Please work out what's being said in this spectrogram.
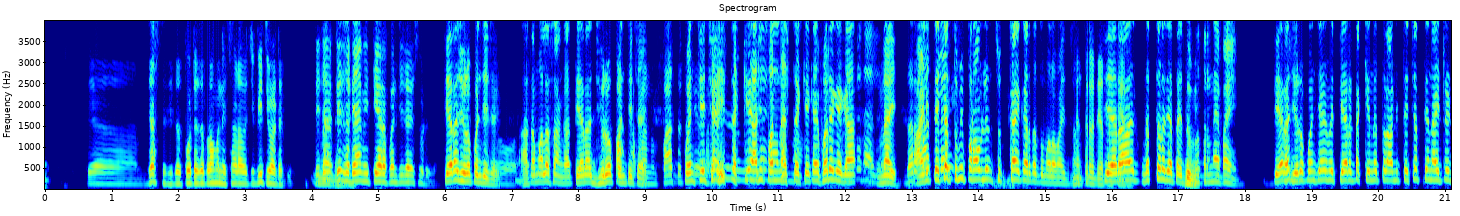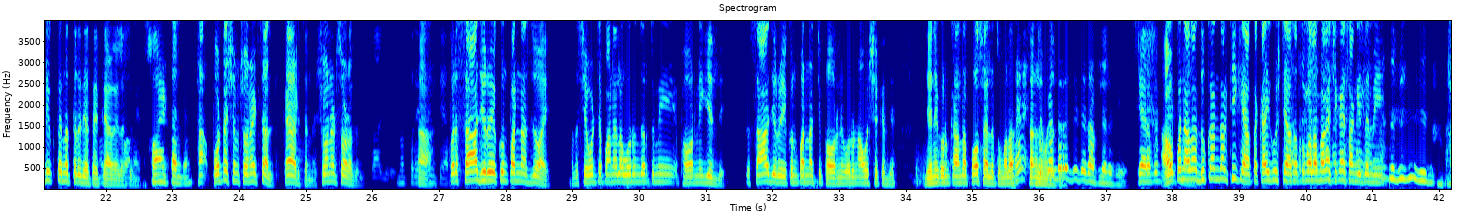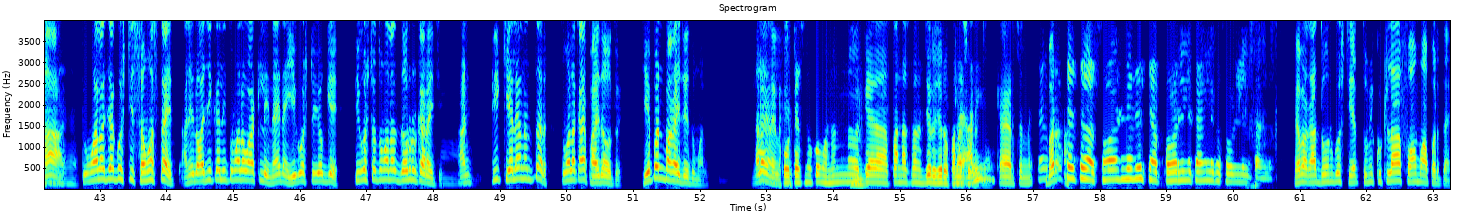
जास्त तिथं पोट्याचं प्रमाण आहे, सडावाची भीती वाटत नाही, त्याच्या- त्यासाठी आम्ही तेरा पंचेचाळीस सोडतो तेरा झिरो पंचेचाळीस. हो. आता मला सांगा तेरा झिरो पंचेचाळीस. पाच टक्के पंचेचाळीस टक्के आणि पन्नास टक्के काय फरक आहे का? नाही जरा आणि पाच त्याच्यात तुम्ही प्रॉब्लेम चूक काय करता तुम्हाला माहिती सांगतो. नंतर देतात तेरा त्याला. नत्र देताय तुम्ही. नाही पाहिजे. तेरा झिरो पंचेचाळीस म्हणजे तेरा टक्के नत्र आणि त्याच्यात ते नायट्रेट युक्त नत्र देताय त्यावेळेला तुम्ही. सोनेट चालतं. हा पोटॅशियम सोनाईट चालत. काय अडचण नाही. सोनाईट सोडा तुम्ही. हा. परत सहा झिरो एकोणपन्नास जो आहे आता शेवटच्या पाण्याला वरून जर तुम्ही फवारणी घेतली तर सहा झिरो एकोणपन्नास ची फवारणी वरून आवश्यक द्या जेणेकरून कांदा पोसायला तुम्हाला चांगली मदत आपल्याला अहो पण आता दुकानदार ठीक आहे. आता काही गोष्टी आता तुम्हाला मगाशी काय सांगितलं मी. हा तुम्हाला ज्या गोष्टी समजतायत आणि लॉजिकली तुम्हाला वाटली नाही नाही ही गोष्ट योग्य आहे ती गोष्ट तुम्हाला जरूर करायची. आणि ती केल्यानंतर तुम्हाला काय फायदा होतोय? हे पण बघायचंय तुम्हाला. आलं का नाही लक्षात? पोट्याच नको म्हणून. त्या पन्नास पन्नास झिरो झिरो पन्नास नाही, आणि. काय अडचण नाही. बरं. फवारलेलं चांगलं का सोडलेलं चांगलं? हे बघा दोन गोष्टी आहेत. तुम्ही कुठला फॉर्म वापरताय?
